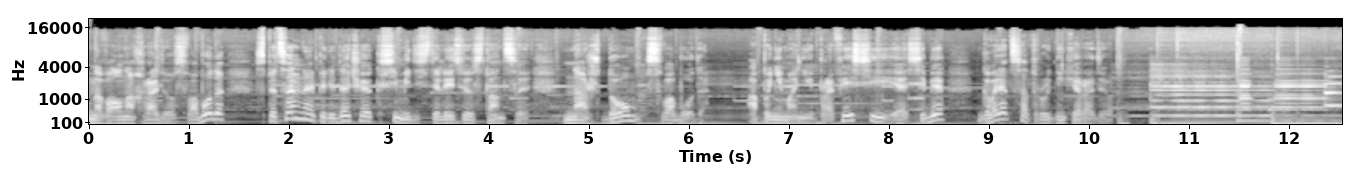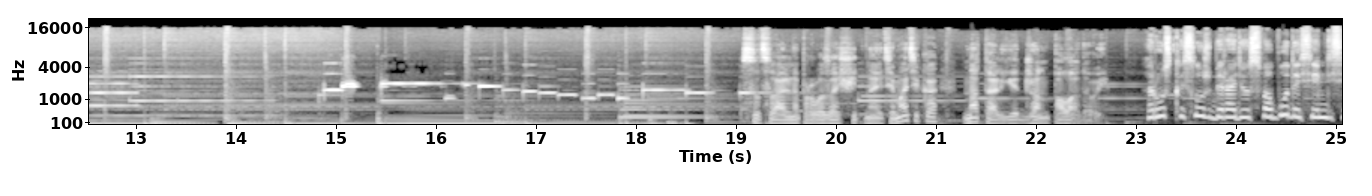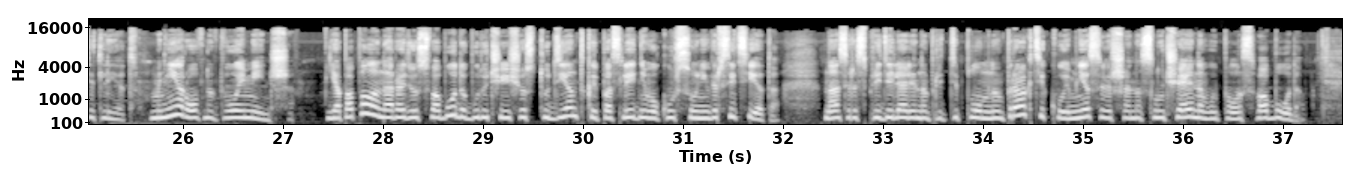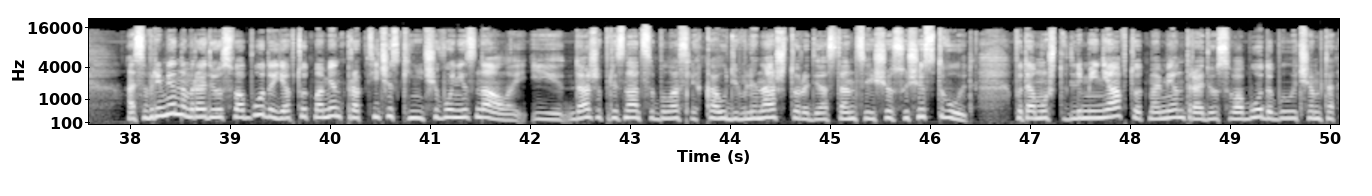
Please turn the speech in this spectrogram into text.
На волнах Радио Свобода специальная передача к 70-летию станции «Наш дом. Свобода». О понимании профессии и о себе говорят сотрудники радио. социально-правозащитная тематика Натальи Джан Паладовой. Русской службе «Радио Свобода» 70 лет. Мне ровно вдвое меньше. Я попала на «Радио Свобода», будучи еще студенткой последнего курса университета. Нас распределяли на преддипломную практику, и мне совершенно случайно выпала «Свобода». О современном радио «Свобода» я в тот момент практически ничего не знала, и даже, признаться, была слегка удивлена, что радиостанция еще существует, потому что для меня в тот момент радио «Свобода» было чем-то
